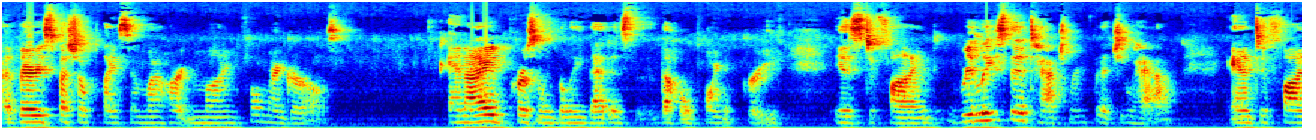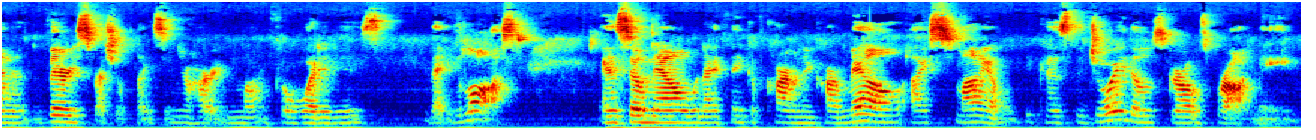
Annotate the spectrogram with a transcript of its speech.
a very special place in my heart and mind for my girls. And I personally believe that is the whole point of grief is to find release the attachment that you have and to find a very special place in your heart and mind for what it is that you lost. And so now when I think of Carmen and Carmel, I smile because the joy those girls brought me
